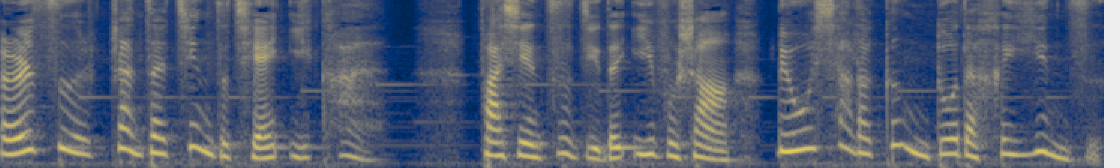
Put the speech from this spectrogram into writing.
儿子站在镜子前一看，发现自己的衣服上留下了更多的黑印子，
